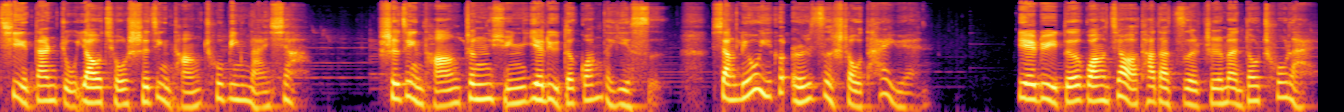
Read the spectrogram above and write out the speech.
契丹主要求石敬瑭出兵南下，石敬瑭征询耶律德光的意思，想留一个儿子守太原。耶律德光叫他的子侄们都出来，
